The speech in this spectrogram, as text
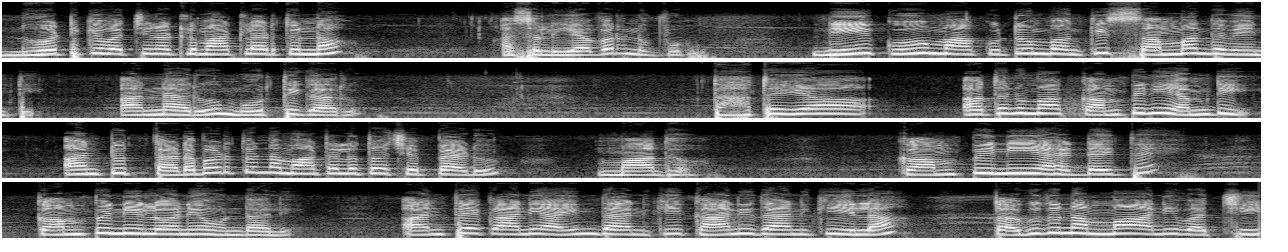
నోటికి వచ్చినట్లు మాట్లాడుతున్నావు? అసలు ఎవరు నువ్వు? నీకు మా కుటుంబంకి సంబంధం ఏంటి? అన్నారు మూర్తి అత్తయ్య అతను మా కంపెనీ ఎండి అంటూ తడబడుతున్న మాటలతో చెప్పాడు మాధవ్. కంపెనీ హెడ్ అయితే కంపెనీలోనే ఉండాలి. అంతేకాని అయిన దానికి కాని దానికి ఇలా తగుదునమ్మా అని వచ్చి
